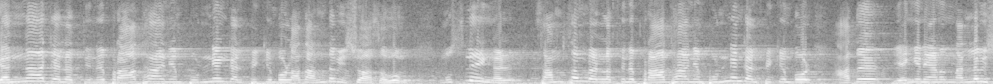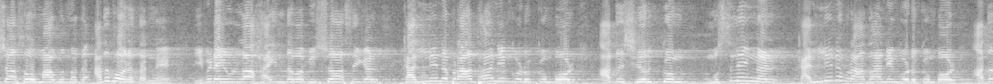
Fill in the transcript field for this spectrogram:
ഗംഗാജലത്തിന് പ്രാധാന്യം പുണ്യം കൽപ്പിക്കുമ്പോൾ അത് അന്ധവിശ്വാസവും മുസ്ലിങ്ങൾ സംസം വെള്ളത്തിന് പ്രാധാന്യം പുണ്യം കൽപ്പിക്കുമ്പോൾ അത് എങ്ങനെയാണ് നല്ല വിശ്വാസവുമാകുന്നത്? അതുപോലെ തന്നെ ഇവിടെയുള്ള ഹൈന്ദവ വിശ്വാസികൾ കല്ലിന് പ്രാധാന്യം കൊടുക്കുമ്പോൾ അത് ശിർക്കും മുസ്ലിങ്ങൾ കല്ലിന് പ്രാധാന്യം കൊടുക്കുമ്പോൾ അത്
